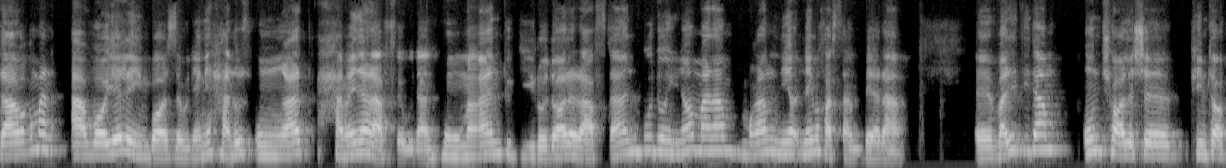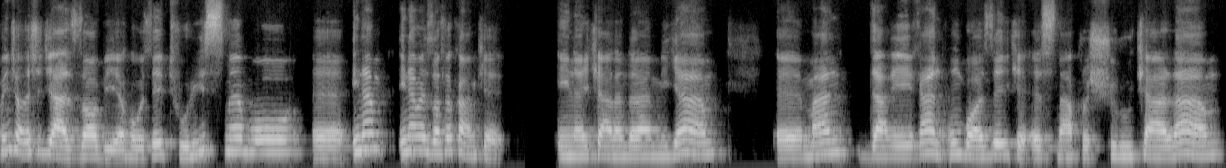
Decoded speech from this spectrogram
در واقع من اوایل این بازه بود. یعنی هنوز اونقدر همه نرفته بودن. هومن تو گیرودار رفتن بود و اینا. منم واقعا نمی‌خواستم برم. ولی دیدم اون چالش پین تا پین چالش جذابیه. حوزه توریسمه و اینم اینم اضافه کنم که اینایی که الان دارم میگم من دقیقا اون بازه ای که اسنپ رو شروع کردم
